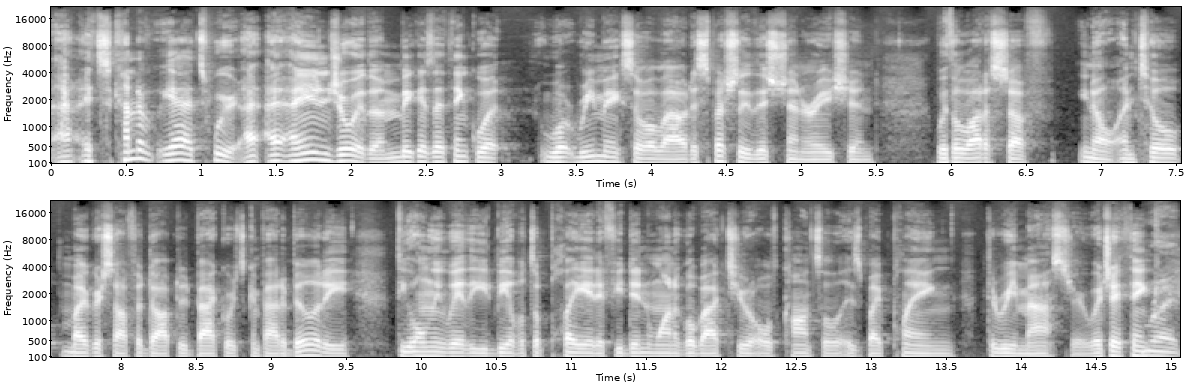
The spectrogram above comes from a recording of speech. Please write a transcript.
uh, it's kind of yeah, it's weird. I, I I enjoy them because I think what what remakes have allowed, especially this generation, with a lot of stuff, you know, until Microsoft adopted backwards compatibility, the only way that you'd be able to play it if you didn't want to go back to your old console is by playing the remaster, which I think Right.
